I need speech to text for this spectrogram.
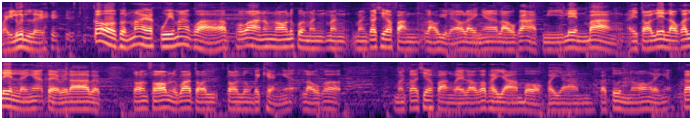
วัยรุ่นเลย ก็ส่วนมากจะคุยมากกว่าครับเพราะว่าน้องๆทุกคนมันมันมันก็เชื่อฟังเราอยู่แล้วอะไรเงี้ยเราก็อาจมีเล่นบ้าง ไอตอนเล่นเราก็เล่นอะไรเงี้ยแต่เวลาแบบตอนซ้อมหรือว่าตอนตอนลงไปแข่งเงี้ยเราก็มันก็เชื่อฟังอะไรเราก็พยายามบอกพยายามกระตุ้นน้องอะไรเงี้ยก็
